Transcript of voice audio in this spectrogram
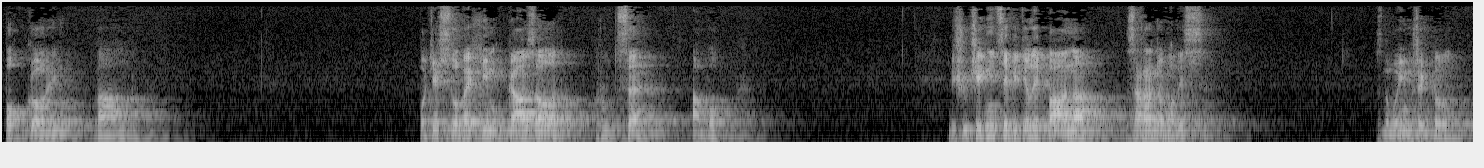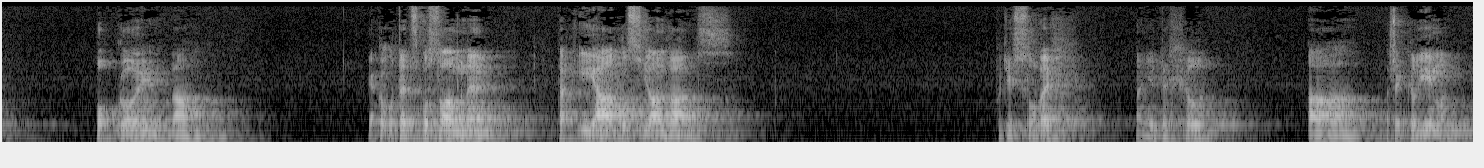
pokoj vám. Po těch slovech jim ukázal ruce a bok. Když učedníci viděli pána, zaradovali se. Znovu jim řekl, pokoj vám. Jako otec poslal mne, tak i já posílám vás. Po těch slovech na ně dechl a řekl jim,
